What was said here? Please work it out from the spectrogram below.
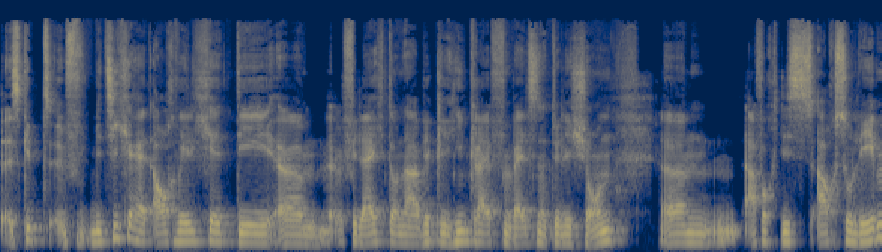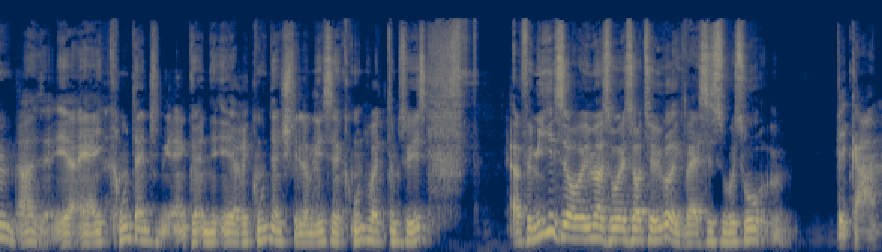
es gibt mit Sicherheit auch welche, die ähm, vielleicht dann auch wirklich hingreifen, weil es natürlich schon ähm, einfach das auch so leben, Grundeinstellung, ihre Grundeinstellung ist, ihre Grundhaltung so ist. Äh, Für mich ist es aber immer so, es hat ja übrig, weil es ist sowieso vegan.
